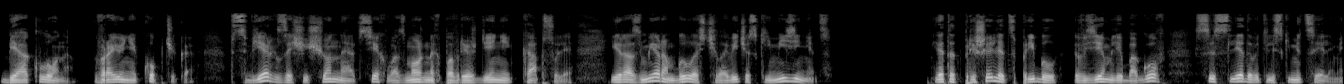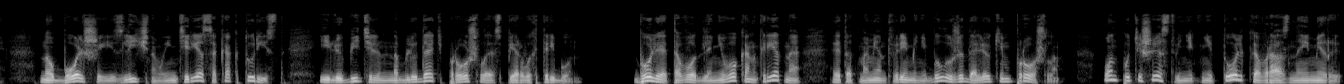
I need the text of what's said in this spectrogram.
биоклона, в районе копчика, в сверхзащищенной от всех возможных повреждений капсуле, и размером было с человеческий мизинец. Этот пришелец прибыл в земли богов с исследовательскими целями, но больше из личного интереса как турист и любитель наблюдать прошлое с первых трибун. Более того, для него конкретно этот момент времени был уже далеким прошлым, он путешественник не только в разные миры,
